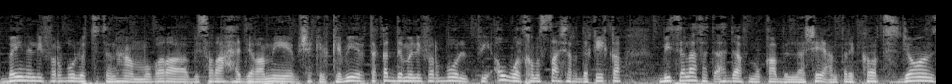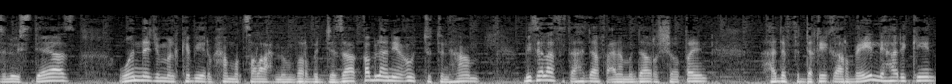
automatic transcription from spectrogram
بين ليفربول وتوتنهام. مباراة بصراحة درامية بشكل كبير. تقدم ليفربول في أول 15 دقيقة بثلاثة أهداف مقابل لا شيء عن طريق كورتس جونز لويس دياز والنجم الكبير محمد صلاح من ضربة جزاء قبل أن يعود توتنهام بثلاثة أهداف على مدار الشوطين. هدف في الدقيقة 40 لهاري كين.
